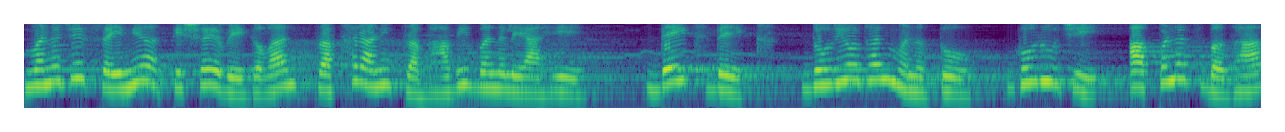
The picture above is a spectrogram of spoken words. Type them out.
म्हणजे सैन्य अतिशय वेगवान प्रखर आणि प्रभावी बनले आहे. देख देख दुर्योधन म्हणतो गुरुजी आपणच बघा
